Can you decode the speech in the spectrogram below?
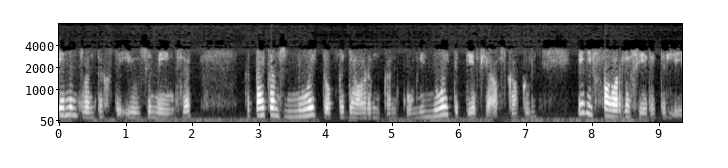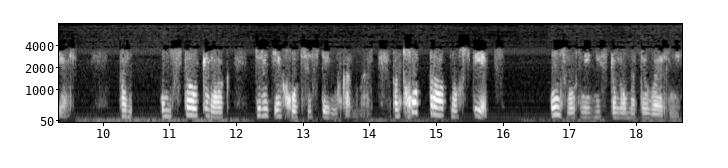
21ste eeuse mense wat bykans nooit tot bedaring kan kom nie, nooit 'n TV afskakel nie, net die vaardighede te leer van om stil te raak sodat jy God se stem kan hoor. Want God praat nog steeds. Ons word net nie stil om dit te hoor nie.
